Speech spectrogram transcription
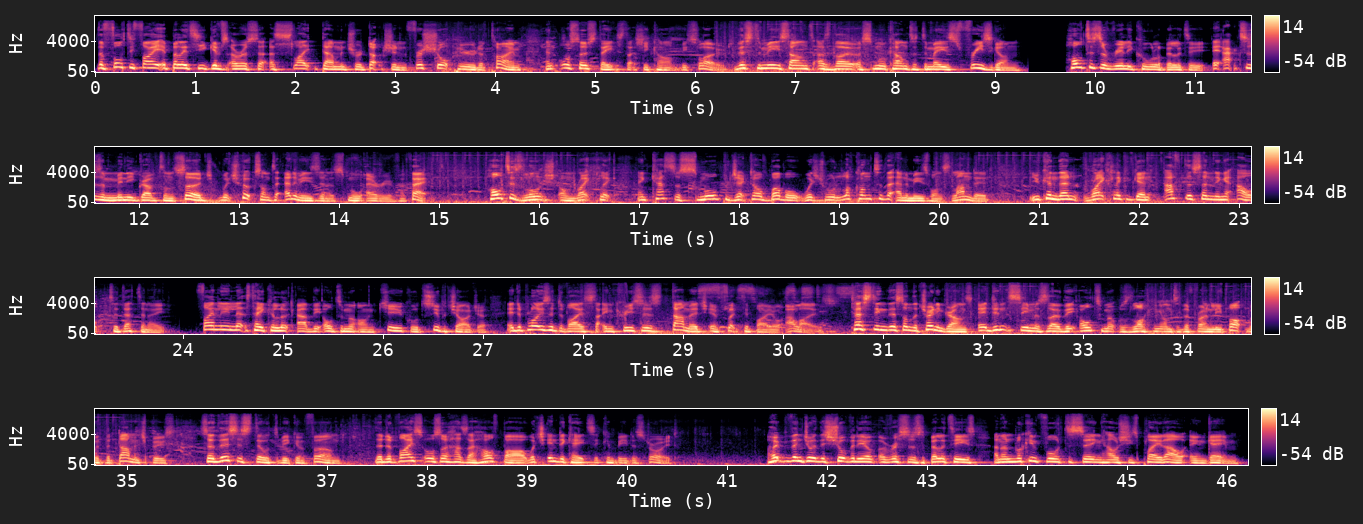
The Fortify ability gives Orisa a slight damage reduction for a short period of time and also states that she can't be slowed. This to me sounds as though a small counter to Mei's freeze gun. Halt is a really cool ability. It acts as a mini graviton surge which hooks onto enemies in a small area of effect. Halt is launched on right click and casts a small projectile bubble which will lock onto the enemies once landed. You can then right click again after sending it out to detonate. Finally, let's take a look at the ultimate on Q called Supercharger. It deploys a device that increases damage inflicted by your allies. Testing this on the training grounds, it didn't seem as though the ultimate was locking onto the friendly bot with the damage boost, so this is still to be confirmed. The device also has a health bar which indicates it can be destroyed. I hope you've enjoyed this short video of Orisa's abilities and I'm looking forward to seeing how she's played out in game.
